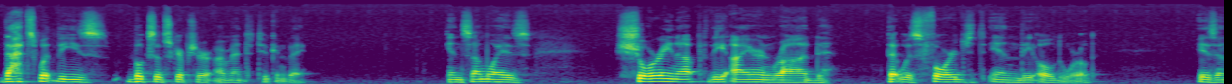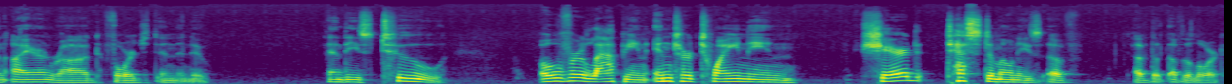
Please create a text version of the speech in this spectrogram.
That's what these books of Scripture are meant to convey. In some ways, shoring up the iron rod that was forged in the old world is an iron rod forged in the new. And these two overlapping, intertwining, shared testimonies of, of, the, of the Lord,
